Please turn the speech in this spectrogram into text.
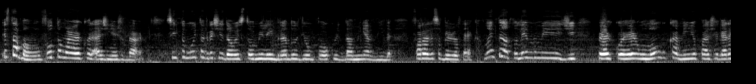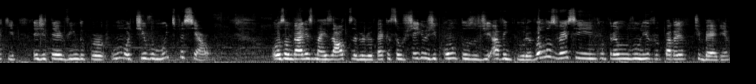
Está bom, vou tomar a coragem e ajudar. Sinto muita gratidão estou me lembrando de um pouco da minha vida, fora dessa biblioteca. No entanto, lembro-me de percorrer um longo caminho para chegar aqui e de ter vindo por um motivo muito especial. Os andares mais altos da biblioteca são cheios de contos de aventura. Vamos ver se encontramos um livro para Tibéria.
